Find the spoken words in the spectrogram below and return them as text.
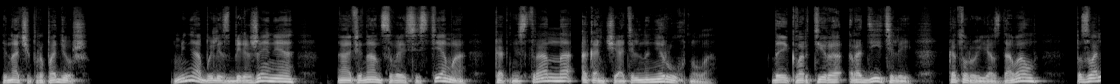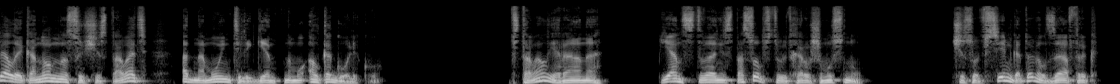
иначе пропадешь. У меня были сбережения, а финансовая система, как ни странно, окончательно не рухнула. Да и квартира родителей, которую я сдавал, позволяла экономно существовать одному интеллигентному алкоголику. Вставал я рано, Пьянство не способствует хорошему сну. Часов в семь готовил завтрак,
